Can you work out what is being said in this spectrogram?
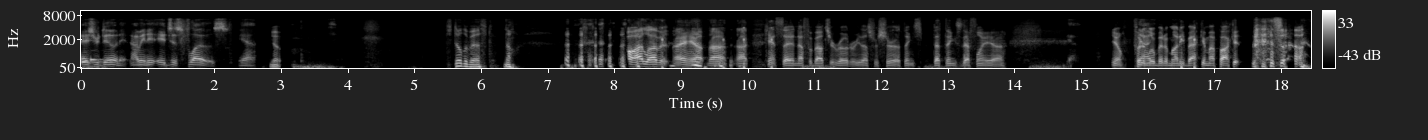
as you're doing it. I mean, it, it just flows. Yeah. Yep. Still the best. No. oh, I love it. I have uh, I can't say enough about your rotary. That's for sure. That thing's that thing's definitely uh, Yeah. you know, put a Yeah, I- little bit of money back in my pocket. so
